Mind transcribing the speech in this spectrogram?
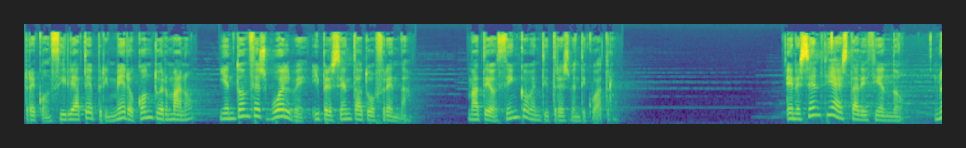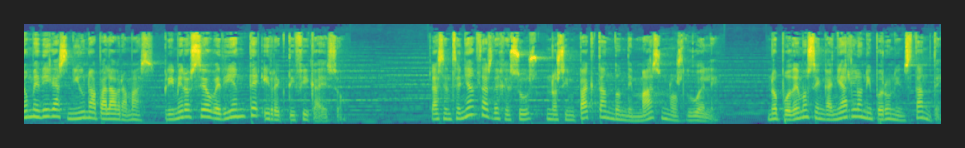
reconcíliate primero con tu hermano y entonces vuelve y presenta tu ofrenda. Mateo 5, 23, 24. En esencia está diciendo, no me digas ni una palabra más, primero sé obediente y rectifica eso. Las enseñanzas de Jesús nos impactan donde más nos duele. No podemos engañarlo ni por un instante.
